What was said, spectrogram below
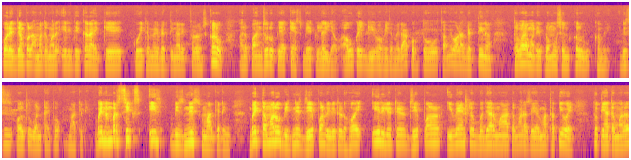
ફોર એક્ઝામ્પલ આમાં તમારે એ રીતે કરાય કે કોઈ તમે વ્યક્તિના રેફરન્સ કરો અને પાંચસો રૂપિયા કેશબેક લઈ જાઓ. આવું કંઈક ગીવ અવે તમે રાખો તો સામેવાળા વ્યક્તિને તમારા માટે પ્રમોશન કરવું ગમે. This is also one type of marketing ભાઈ number six is business marketing ભાઈ, તમારો બિઝનેસ જે પણ રિલેટેડ હોય, એ રિલેટેડ જે પણ ઇવેન્ટ બજારમાં તમારા શહેરમાં થતી હોય, તો ત્યાં તમારે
